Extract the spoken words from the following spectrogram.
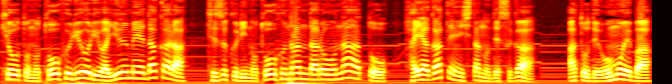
京都の豆腐料理は有名だから手作りの豆腐なんだろうなぁと早合点したのですが、後で思えば、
